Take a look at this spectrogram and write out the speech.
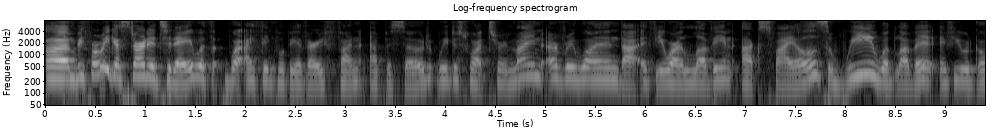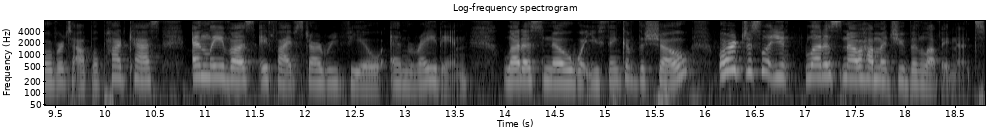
Um, before we get started today with what I think will be a very fun episode, we just want to remind everyone that if you are loving Ex-Philes, we would love it if you would go over to Apple Podcasts and leave us a five star review and rating. Let us know what you think of the show, or just let you let us know how much you've been loving it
